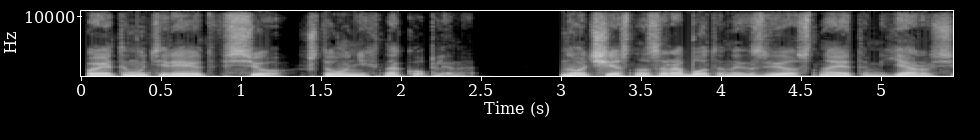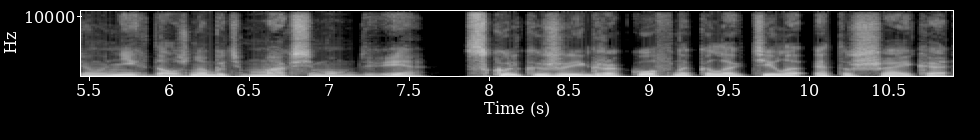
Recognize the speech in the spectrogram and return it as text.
поэтому теряют все, что у них накоплено. Но честно заработанных звезд на этом ярусе у них должно быть максимум две. Сколько же игроков наколотила эта шайка,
